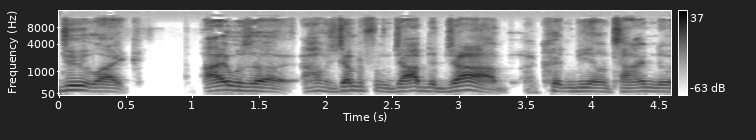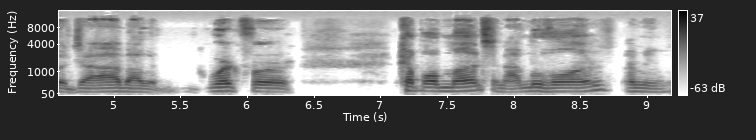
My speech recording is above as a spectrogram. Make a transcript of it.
dude. Like, I was uh, I was jumping from job to job. I couldn't be on time to a job. I would work for a couple of months and I move on. I mean,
